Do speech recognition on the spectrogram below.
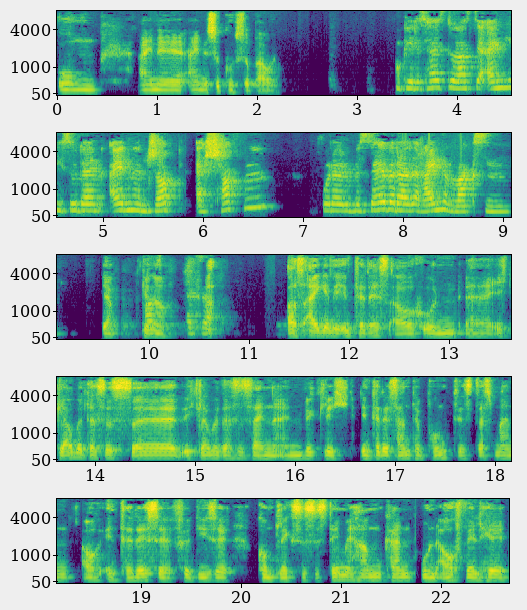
um eine, eine Zukunft zu bauen. Okay, das heißt, du hast ja eigentlich so deinen eigenen Job erschaffen oder du bist selber da reingewachsen. Ja, genau. Aus, aus eigenem Interesse auch. Und äh, ich glaube, dass es, äh, ich glaube, dass es ein, ein wirklich interessanter Punkt ist, dass man auch Interesse für diese komplexen Systeme haben kann und auch welche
